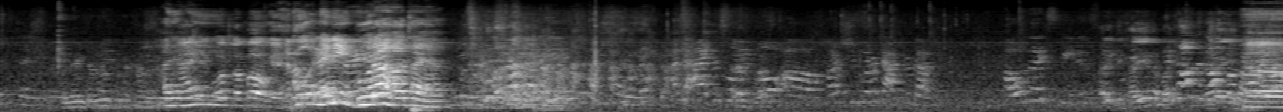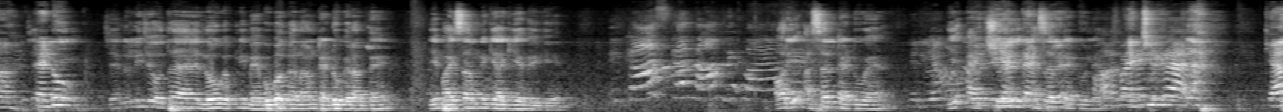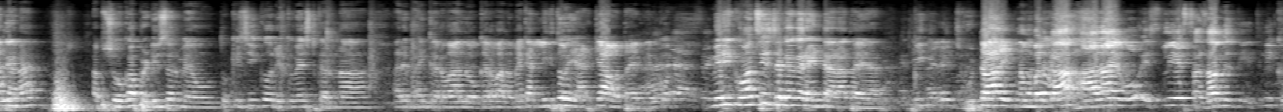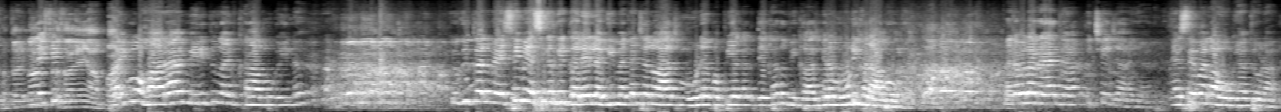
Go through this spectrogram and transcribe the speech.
हो गया है नहीं नहीं गोरा हाथ आया। टैटू। जनरली जो होता है लोग अपनी महबूबा का नाम टैटू कराते हैं। ये भाई साहब ने क्या किया देखिए। विकास का नाम लिखवाया और ये असल टैटू है। ये एक्चुअली असल टैटू है। एक्चुअली क्या क्या अब शो का प्रोड्यूसर मैं हूँ तो किसी को रिक्वेस्ट करना अरे भाई करवा लो करवा लो। मैं कहा लिख दो यार क्या होता है मेरे को? मेरी कौन सी जगह का रेंट आ रहा था यार? ठीक है। झूठा एक नंबर का हारा है वो इसलिए सजा मिलती है। इतनी खतरनाक सजा है यहाँ पर। भाई वो हारा है मेरी तो लाइफ खराब हो गई ना। क्योंकि कल वैसे भी ऐसे करके गले लगी। मैं कहा चलो आज मूड है पपिया का देखा तो विकास मेरा मूड ही खराब हो गया। मैंने बोला रह जा पीछे जा यार। ऐसे वाला हो गया थोड़ा।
